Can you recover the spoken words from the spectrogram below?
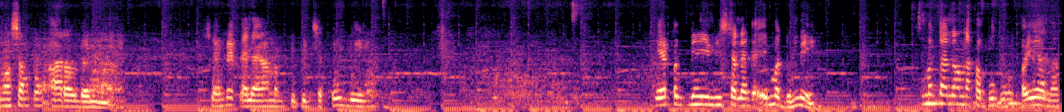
mga sampung araw ganun. Siyempre, kailangan magtipid sa tubig. Kaya pag nilinis talaga, eh, madumi. Samantalang nakabubong pa yan. ah.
